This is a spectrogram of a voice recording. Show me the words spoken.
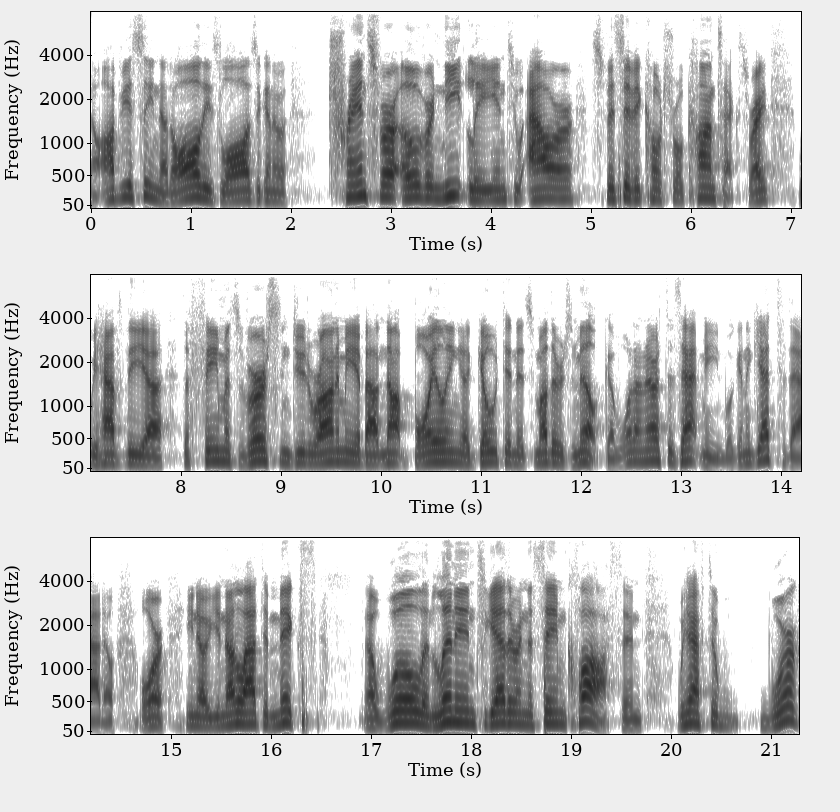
Now, obviously, not all these laws are going to transfer over neatly into our specific cultural context, right? We have the, uh, the famous verse in Deuteronomy about not boiling a goat in its mother's milk. What on earth does that mean? We're going to get to that. Or, or, you know, you're not allowed to mix uh, wool and linen together in the same cloth. And we have to work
